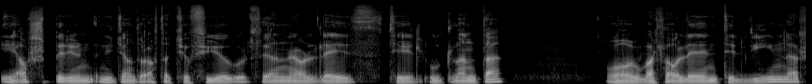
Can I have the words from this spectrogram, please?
í ársbyrjun 1984 þegar hann er á leið til útlanda og var þá leiðin til Vínar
